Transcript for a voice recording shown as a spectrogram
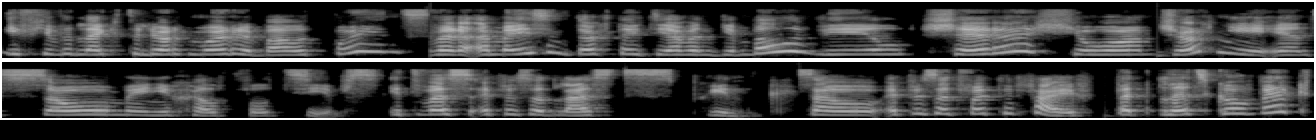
if you would like to learn more about points, where amazing Dr. Devon Gimbal will share her journey and so many helpful tips. It was episode last spring. So episode 45. But let's go back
